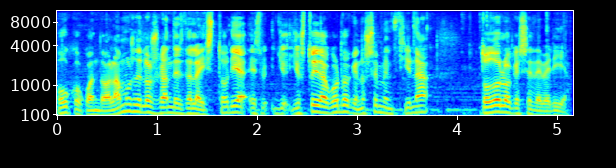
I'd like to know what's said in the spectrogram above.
poco. Cuando hablamos de los grandes de la historia, es- yo, yo estoy de acuerdo que no se menciona todo lo que se debería.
